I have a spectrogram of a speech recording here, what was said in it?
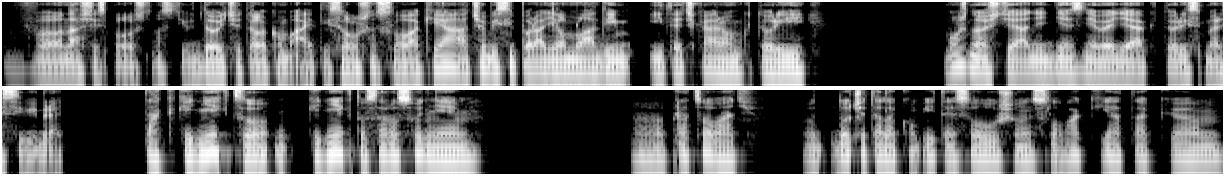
v našej spoločnosti, v Deutsche Telekom IT Solutions Slovakia a čo by si poradil mladým ITčkárom, ktorí možno ešte ani dnes nevedia, ktorý smer si vybrať? Tak keď niekto, keď niekto sa rozhodne e, pracovať v Deutsche Telekom IT Solutions Slovakia, tak um,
